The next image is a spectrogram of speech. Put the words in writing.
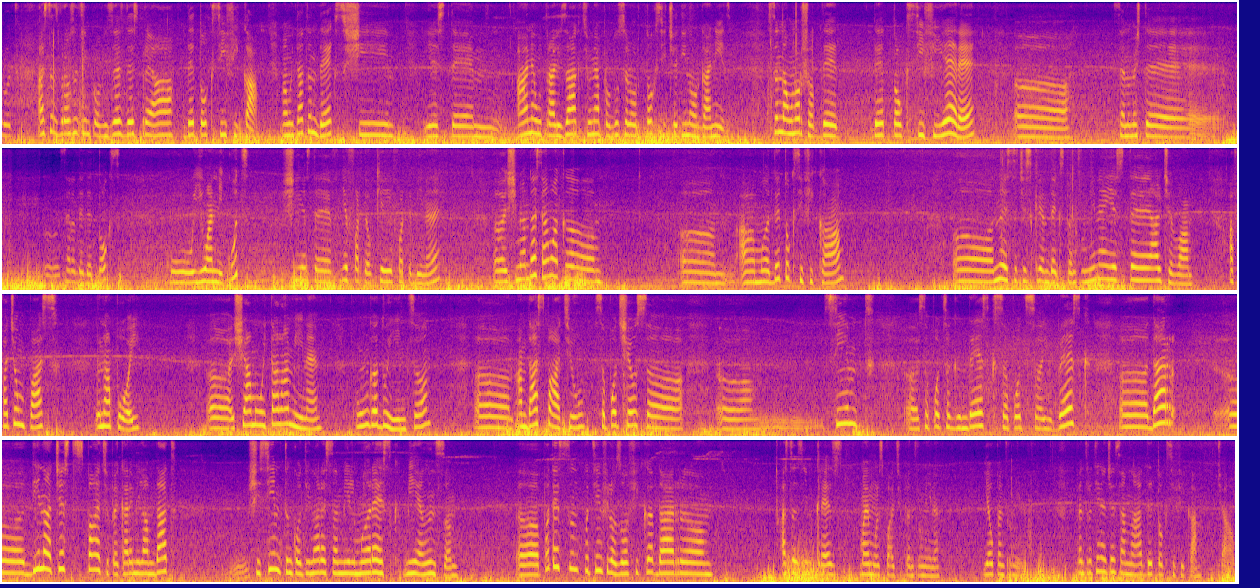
Salut! Astăzi vreau să-ți improvizez despre a detoxifica. M-am uitat în DEX și este a neutraliza acțiunea produselor toxice din organism. Sunt la un workshop de detoxifiere, uh, se numește uh, Seara de Detox, cu Ioan Nicuț și este, e foarte ok, e foarte bine. Uh, și mi-am dat seama că uh, a mă detoxifica. Uh, nu este ce scrie în Dex pentru mine, este altceva. A face un pas înapoi uh, și am uitat la mine cu îngăduință, uh, am dat spațiu să pot și eu să uh, simt, uh, să pot să gândesc, să pot să iubesc, uh, dar uh, din acest spațiu pe care mi l-am dat și simt în continuare să mi-l măresc mie însă. Uh, poate sunt puțin filozofică, dar uh, astăzi îmi crez mai mult spațiu pentru mine. Eu pentru mine. Pentru tine ce înseamnă a detoxifica? Ciao!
